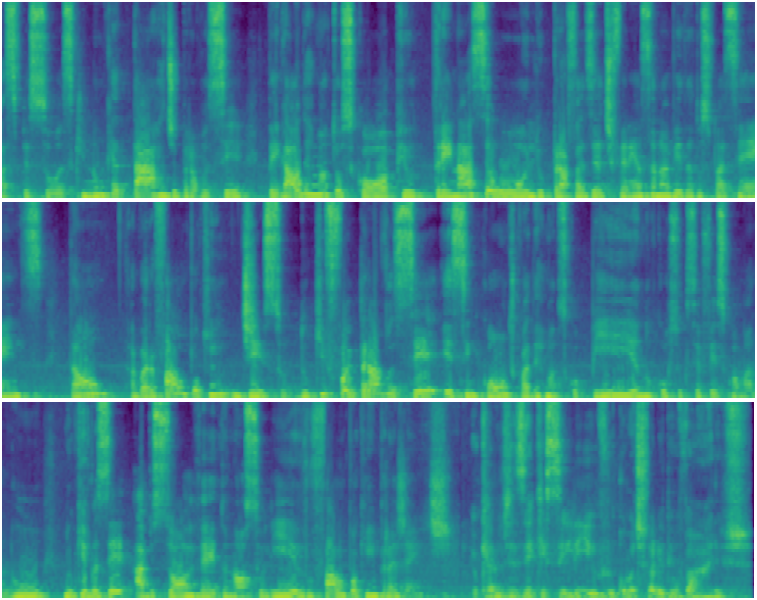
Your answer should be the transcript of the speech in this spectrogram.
às pessoas que nunca é tarde para você pegar o dermatoscópio, treinar seu olho para fazer a diferença na vida dos pacientes então, agora fala um pouquinho disso, do que foi para você esse encontro com a dermatoscopia, no curso que você fez com a Manu, no que você absorve aí do nosso livro. Fala um pouquinho pra gente. Eu quero dizer que esse livro, como eu te falei, eu tenho vários,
